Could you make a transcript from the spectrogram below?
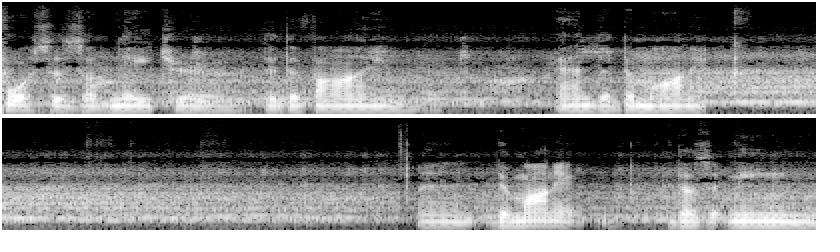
forces of nature, the divine and the demonic. And demonic doesn't mean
